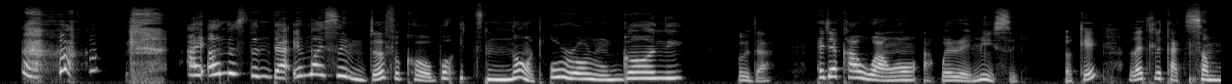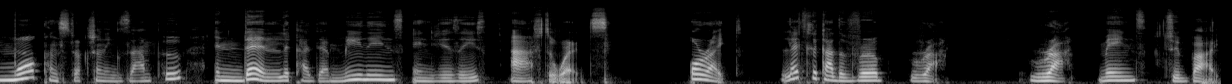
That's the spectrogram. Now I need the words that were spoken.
I understand that it might seem difficult, but it's not. Ó rọrùn gan ni. Ó ẹ jẹ́ ká wo àwọn àpẹẹrẹ míì sí. Okay, let's look at some more construction example and then look at their meanings and uses afterwards. Alright, let's look at the verb ra. Ra means to buy.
